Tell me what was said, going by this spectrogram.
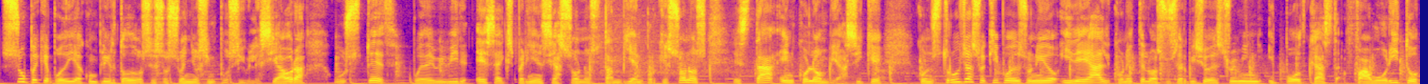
supe que podía cumplir todos esos sueños imposibles. Y ahora usted puede vivir esa experiencia Sonos también, porque Sonos está en Colombia. Así que construya su equipo de sonido ideal, conéctelo a su servicio de streaming y podcast favorito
